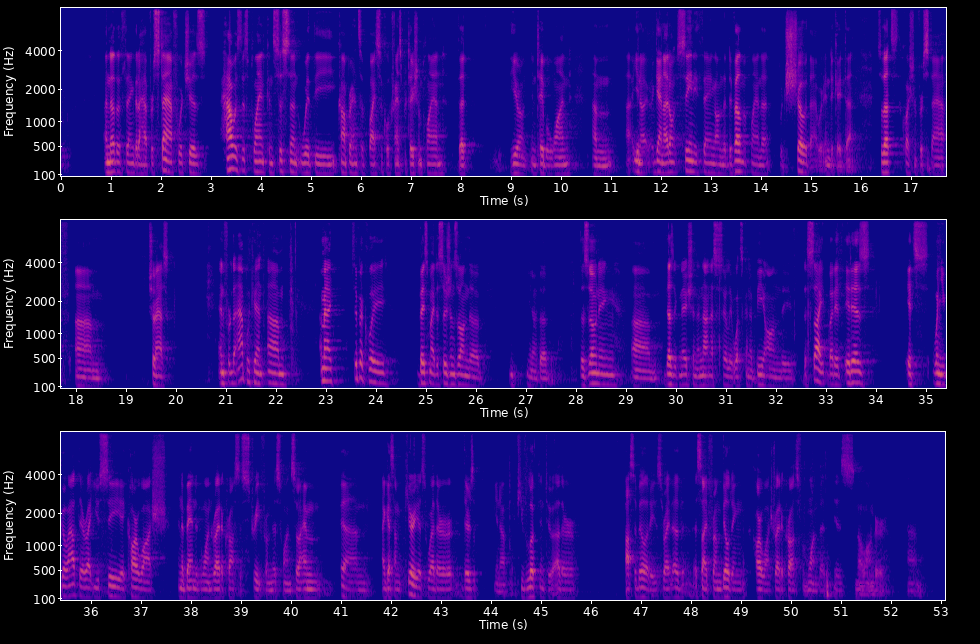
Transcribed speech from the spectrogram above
another thing that I have for staff, which is, how is this plan consistent with the comprehensive bicycle transportation plan that, here on, in Table 1? Um, uh, You know, again, I don't see anything on the development plan that would show that, would indicate that. So that's the question for staff. Um, Should I ask? And for the applicant, um, I mean, I typically base my decisions on the, you know, the the zoning um, designation and not necessarily what's going to be on the, the site, but it, it is, it's, when you go out there, right, you see a car wash, an abandoned one, right across the street from this one. So I'm, um, I guess I'm curious whether there's, a you know, if you've looked into other possibilities, right, aside from building a car wash right across from one that is no longer um,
